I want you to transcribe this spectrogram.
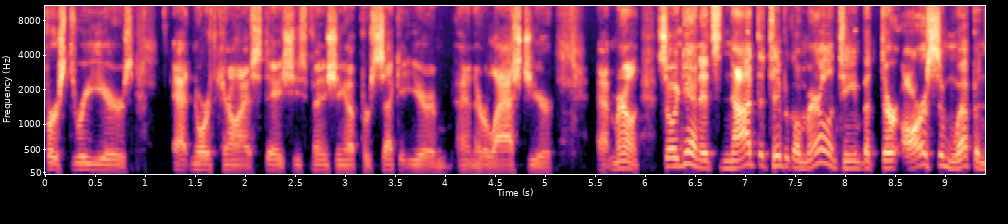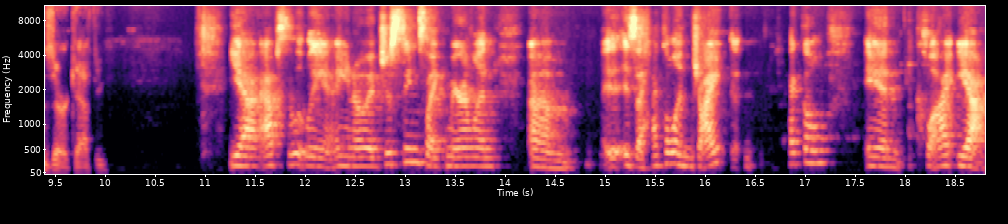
first three years at North Carolina State. She's finishing up her second year and, and, her last year at Maryland. So again, it's not the typical Maryland team, but there are some weapons there, Kathy. Yeah, absolutely. You know, it just seems like Maryland um, is a heckle and giant, heckle and Clyde. Yeah,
